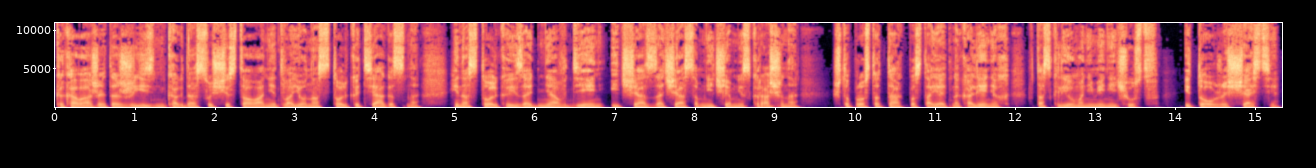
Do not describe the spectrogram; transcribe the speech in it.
Какова же эта жизнь, когда существование твое настолько тягостно и настолько изо дня в день и час за часом ничем не скрашено, что просто так постоять на коленях в тоскливом онемении чувств, и то уже счастье,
